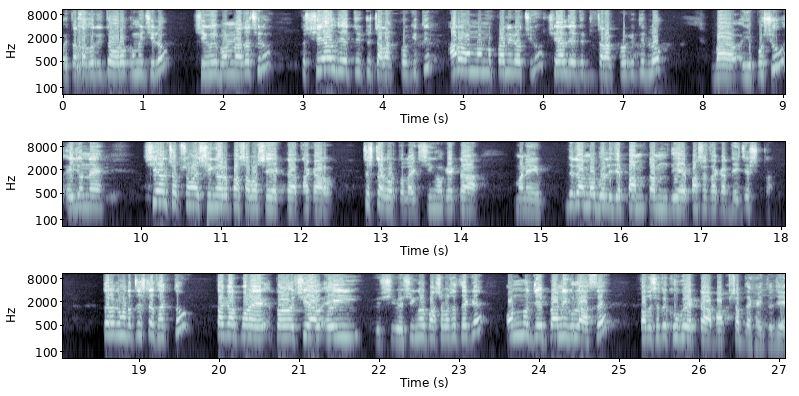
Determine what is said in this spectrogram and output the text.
ওই তথাকথিত ওরকমই ছিল। সিংহই বনের রাজা ছিল। তো শিয়াল যেহেতু একটু চালাক প্রকৃতির আরও অন্যান্য প্রাণীরাও ছিল। শিয়াল যেহেতু একটু চালাক প্রকৃতির লোক বা ইয়ে পশু এই জন্য শিয়াল সবসময় সিংহের পাশাপাশি একটা থাকার চেষ্টা করতো। লাইক সিংহকে একটা মানে যেটা আমরা বলি যে পাম টাম দিয়ে পাশে থাকার যে চেষ্টা। তো এরকম একটা চেষ্টা থাকতো। থাকার পরে তো শিয়াল এই সিংহর পাশাপাশি থেকে অন্য যে প্রাণীগুলো আছে, তাদের সাথে খুবই একটা বাপসাপ দেখাইতো যে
